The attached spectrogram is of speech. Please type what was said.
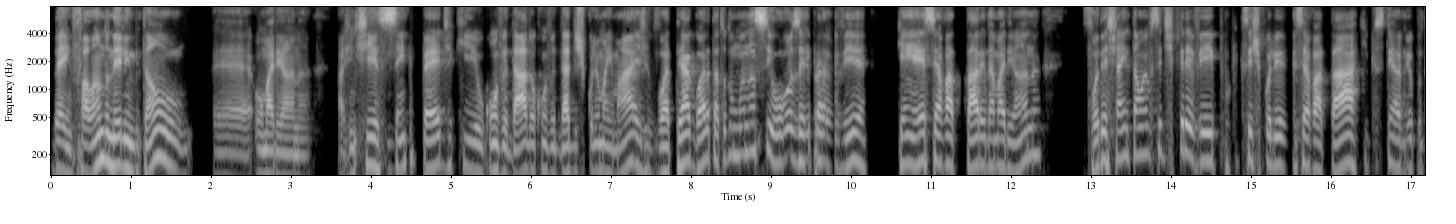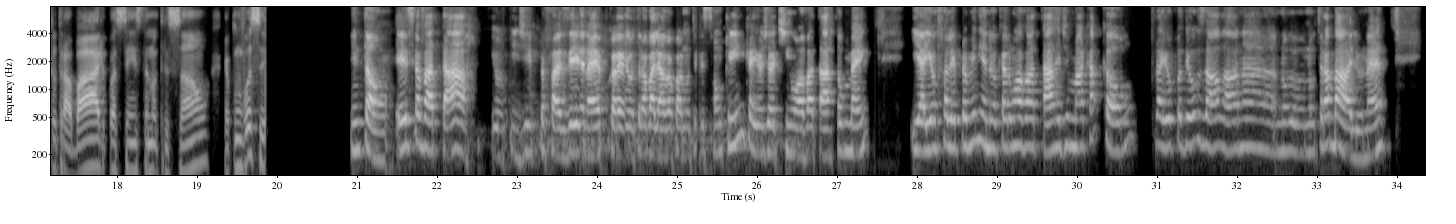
Bem, falando nele então, é, Mariana, a gente sempre pede que o convidado ou convidada escolha uma imagem. Vou até agora tá todo mundo ansioso aí para ver quem é esse avatar aí da Mariana. Vou deixar então aí você descrever por que, que você escolheu esse avatar, o que, que isso tem a ver com o teu trabalho, com a ciência da nutrição. É com você. Então, esse avatar eu pedi para fazer, na época eu trabalhava com a nutrição clínica e eu já tinha o um avatar também. E aí eu falei para a menina, eu quero um avatar de macacão para eu poder usar lá na, no, no trabalho, né?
